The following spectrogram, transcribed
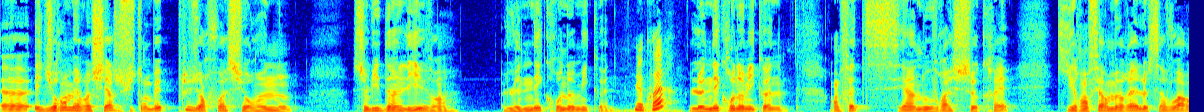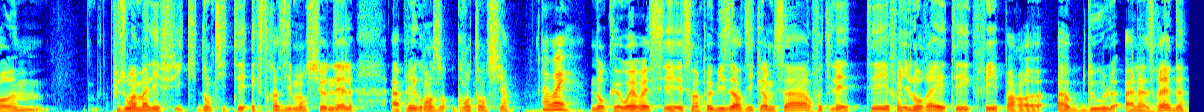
euh, et durant mes recherches, je suis tombé plusieurs fois sur un nom, celui d'un livre, le Necronomicon. Le quoi? Le Necronomicon. En fait, c'est un ouvrage secret qui renfermerait le savoir plus ou moins maléfique d'entités extradimensionnelles appelées Grand, Grand Ancien. Ah ouais? Donc euh, ouais ouais c'est c'est un peu bizarre dit comme ça. En fait il a été enfin il aurait été écrit par euh, Abdul al-Azred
